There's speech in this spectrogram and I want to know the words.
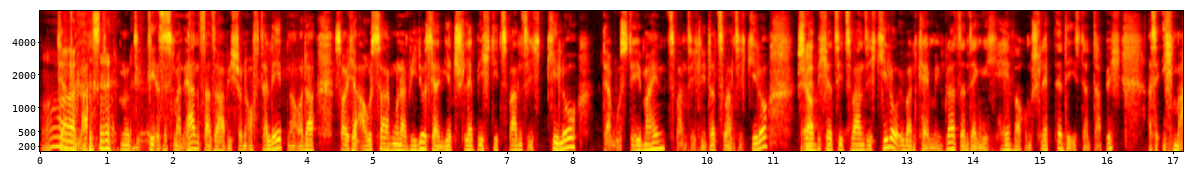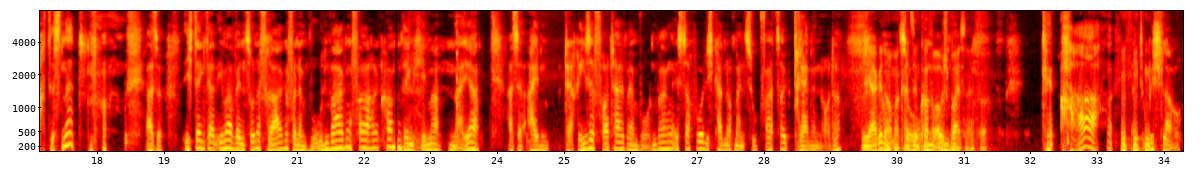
Ja, du lachst. Ne, Es ist mein Ernst, also habe ich schon oft erlebt. Ne? Oder solche Aussagen oder Videos, ja, jetzt schleppe ich die 20 Kilo, der wusste immerhin, 20 Liter, 20 Kilo, schleppe Ja. ich jetzt die 20 Kilo über den Campingplatz, dann denke ich, hey, warum schleppt er die? Ist der dappig? Also ich mache das nicht. Also ich denke dann immer, wenn so eine Frage von einem Wohnwagenfahrer kommt, denke ich immer, naja, also ein der riese Vorteil beim Wohnwagen ist doch wohl, ich kann doch mein Zugfahrzeug trennen, oder? Ja, genau, man kann es den Kofferraum schmeißen einfach. Aha, ja, du bist schlau.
